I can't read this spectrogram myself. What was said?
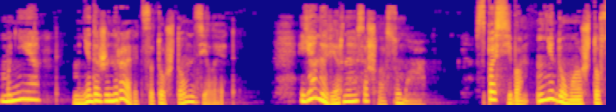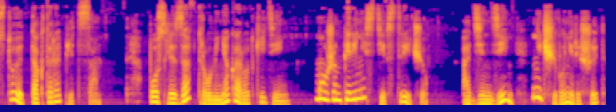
Мне Мне даже нравится то, что он делает. Я, наверное, сошла с ума. Спасибо. Не думаю, что стоит так торопиться. Послезавтра у меня короткий день. Можем перенести встречу. Один день ничего не решит.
